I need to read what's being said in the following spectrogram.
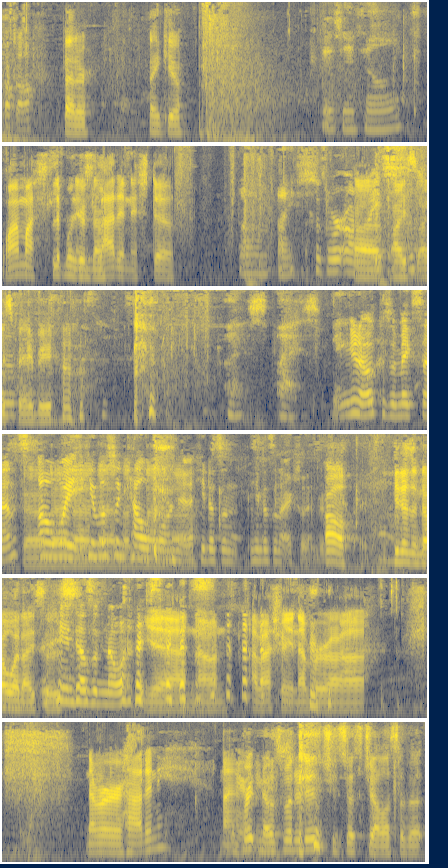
Fuck off. better. Thank you. Here's any help. Why am I slipping We're and good now. sliding and stuff? Um, ice. Cause we're on Uh, ice. ice, ice, baby. Ice, ice. You know, because it makes sense. Da, oh da, wait, da, he da, lives in da, da, California. da. He doesn't. He doesn't actually understand. Oh, ice. he doesn't know what ice is. He doesn't know what ice Yeah, is. no, I've actually never, uh, never had any. Not here Brit knows what it is. She's just jealous of it.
